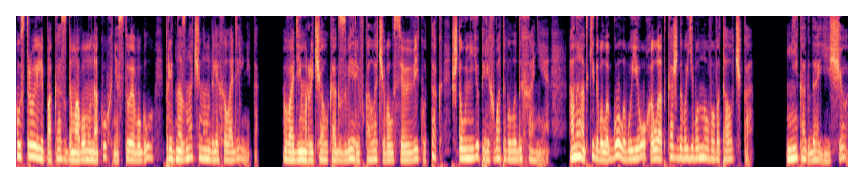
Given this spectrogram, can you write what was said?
Устроили показ домовому на кухне, стоя в углу, предназначенном для холодильника. Вадим рычал, как зверь, и вколачивался в Вику так, что у нее перехватывало дыхание. Она откидывала голову и охала от каждого его нового толчка. Никогда еще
